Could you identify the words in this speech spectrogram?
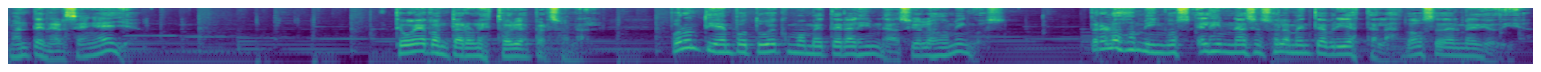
mantenerse en ella. Te voy a contar una historia personal. Por un tiempo tuve como meter al gimnasio los domingos, pero los domingos el gimnasio solamente abría hasta las 12 del mediodía.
